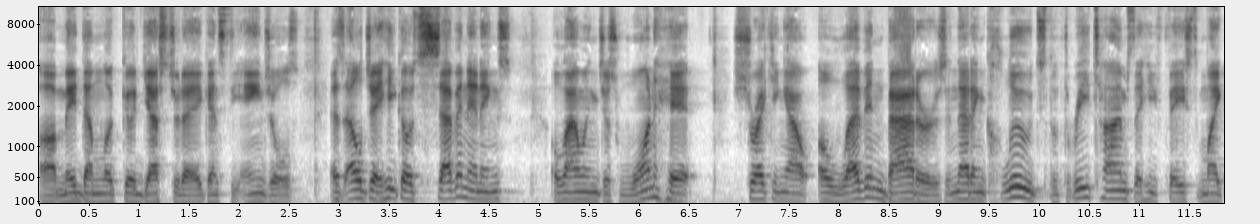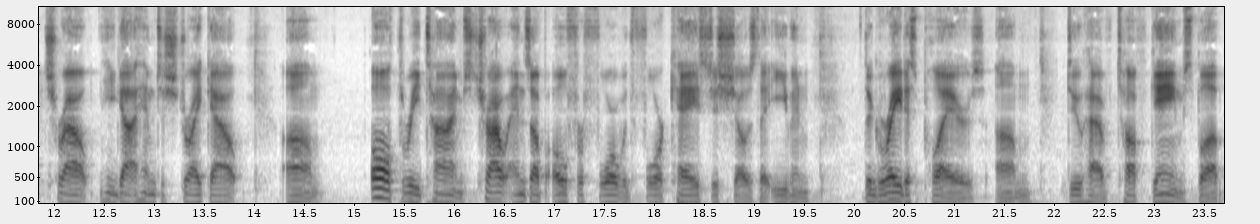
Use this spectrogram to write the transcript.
uh, made them look good yesterday against the Angels. As LJ, he goes seven innings, allowing just one hit, striking out 11 batters, and that includes the three times that he faced Mike Trout. He got him to strike out um, all three times. Trout ends up 0 for 4 with 4 Ks, just shows that even the greatest players um, do have tough games. But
